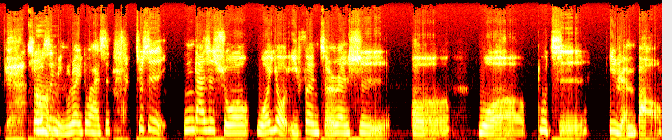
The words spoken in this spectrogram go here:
说是敏锐度，还是就是应该是说我有一份责任是，呃，我不止一人保，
